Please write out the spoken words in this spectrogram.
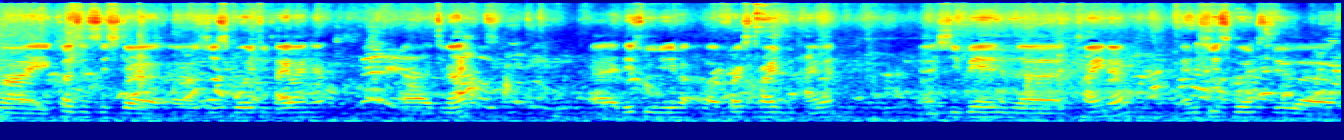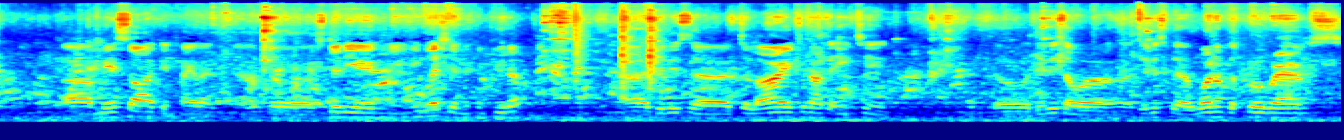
my cousin sister. Uh, she's going to Thailand now, uh, tonight. Uh, this will be her, her first time to Thailand. And she's been uh, China, and she's going to uh, Mae Sot in Thailand for studying English and computer. Uh, this is July 2018. So this is our this is the one of the programs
